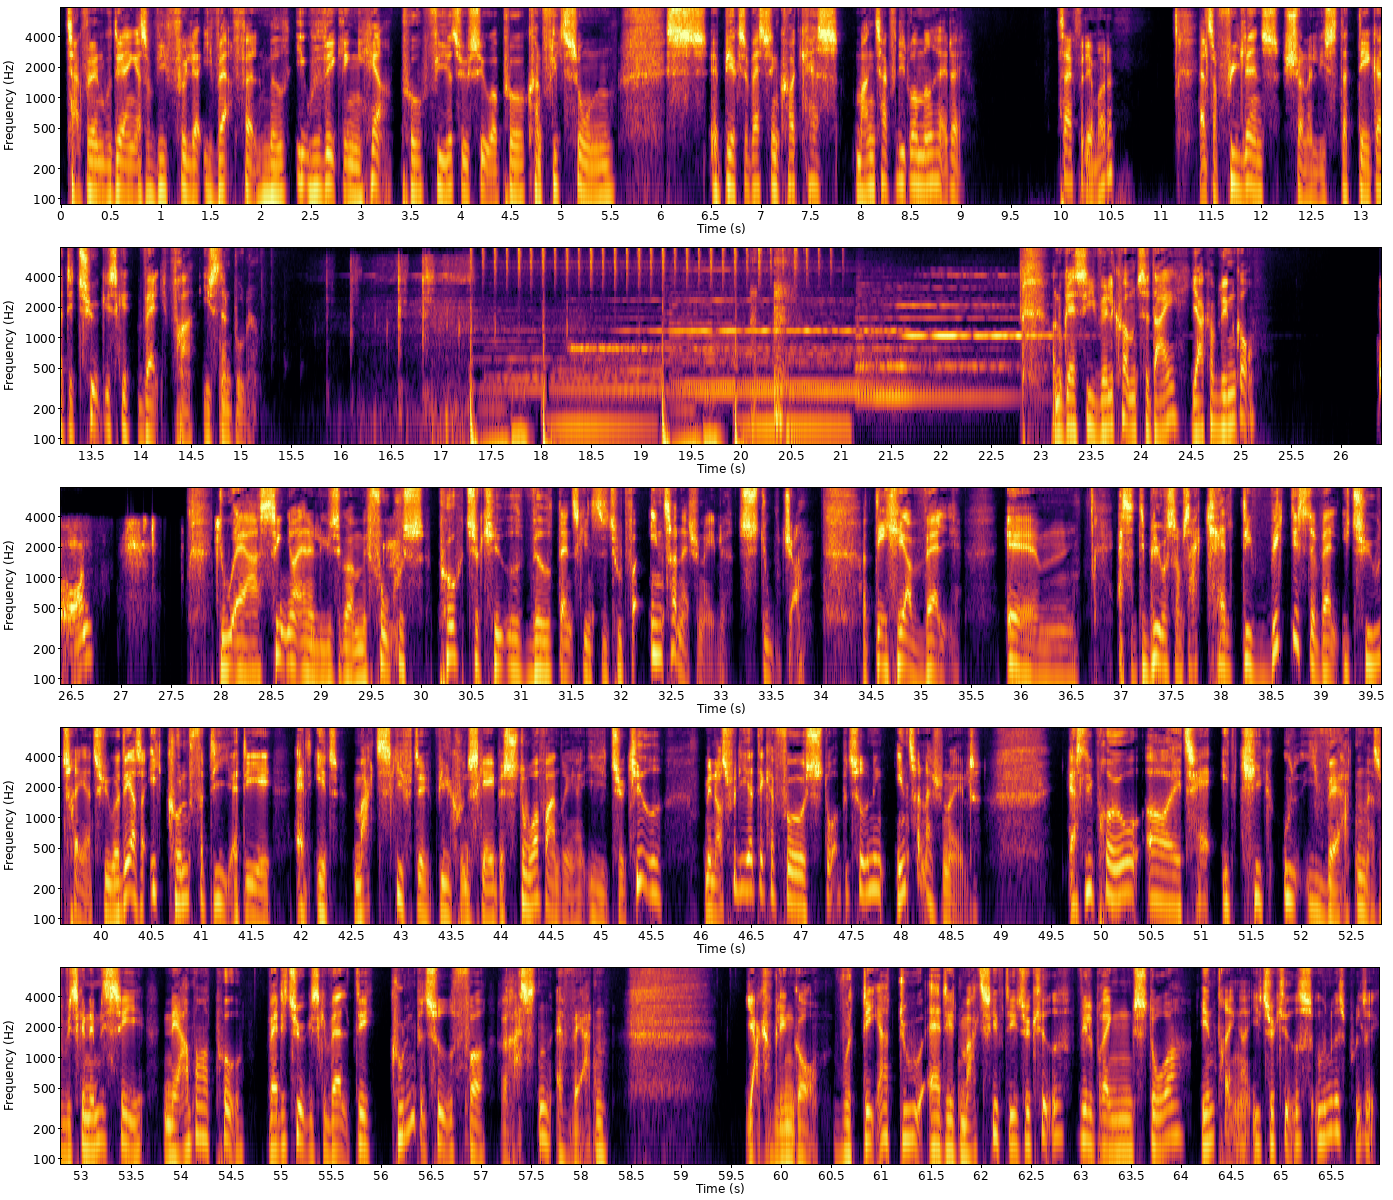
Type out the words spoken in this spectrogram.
Tak for den vurdering. Altså, vi følger i hvert fald med i udviklingen her på 24 og på konfliktzonen. Birk Sebastian Kotkas, mange tak, fordi du var med her i dag. Tak fordi jeg måtte. Altså freelance journalist, der dækker det tyrkiske valg fra Istanbul. Og nu kan jeg sige velkommen til dig, Jakob Lindgaard. Godmorgen. Du er senioranalytiker med fokus på Tyrkiet ved Dansk Institut for Internationale Studier. Og det her valg, øhm, altså det bliver som sagt kaldt det vigtigste valg i 2023. Og det er altså ikke kun fordi, at, det, at et magtskifte vil kunne skabe store forandringer i Tyrkiet, men også fordi, at det kan få stor betydning internationalt. Lad os lige prøve at øh, tage et kig ud i verden. Altså, vi skal nemlig se nærmere på, hvad det tyrkiske valg det kunne betyde for resten af verden. Jakob Lindgaard, vurderer du, at et magtskifte i Tyrkiet vil bringe store ændringer i Tyrkiets udenrigspolitik?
